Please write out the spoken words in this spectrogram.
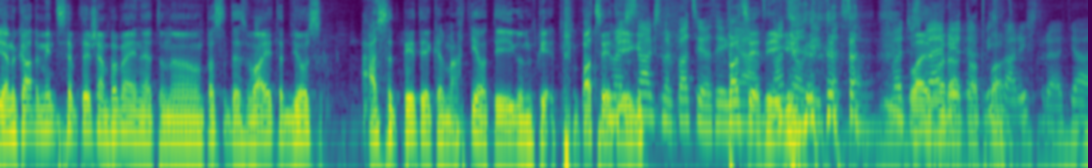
ja nu kādam interesē, tiešām pamēģiniet un uh, paskatīties, vai tad jūs esat pietiekami atjautīgi un pie, Mēs pacietīgi. sāksim ar pacietīgi. Pacietīgi. Jā, tam. Vai tu spēj varētu atklāt. vispār izturēt? Jā.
